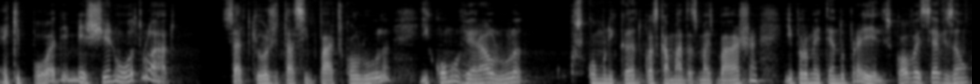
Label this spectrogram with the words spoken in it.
é que pode mexer no outro lado. Certo que hoje está simpático ao Lula e como verá o Lula se comunicando com as camadas mais baixas e prometendo para eles. Qual vai ser a visão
